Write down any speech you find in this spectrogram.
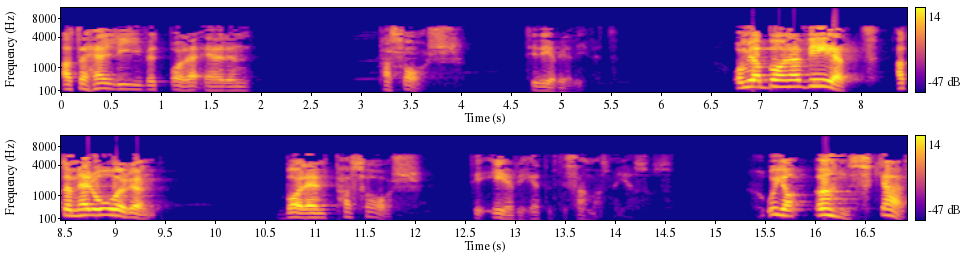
att det här livet bara är en passage till det eviga livet. Om jag bara vet att de här åren bara är en passage till evigheten tillsammans med Jesus. Och jag önskar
